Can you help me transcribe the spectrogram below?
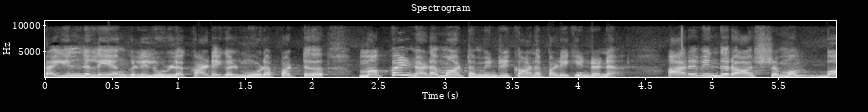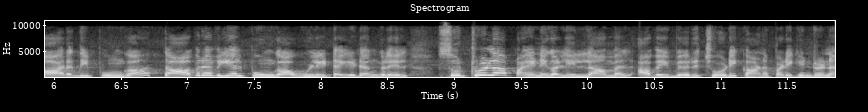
ரயில் நிலையங்களில் உள்ள கடைகள் மூடப்பட்டு மக்கள் நடமாட்டமின்றி காணப்படுகின்றன. அரவிந்தர் ஆசிரமம் பாரதி பூங்கா தாவரவியல் பூங்கா உள்ளிட்ட இடங்களில் சுற்றுலா பயணிகள் இல்லாமல் அவை வெறிச்சோடி காணப்படுகின்றன.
